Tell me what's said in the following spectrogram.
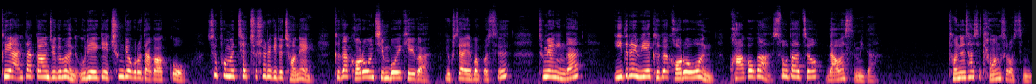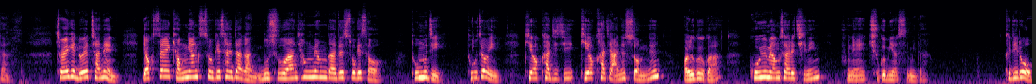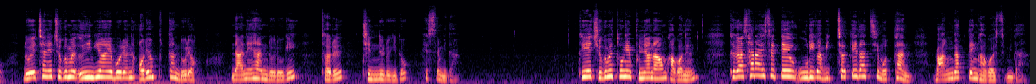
그의 안타까운 죽음은 우리에게 충격으로 다가왔고 슬픔을 채 추스르기도 전에 그가 걸어온 진보의 길과 64 1번 버스, 투명인간, 이들을 위해 그가 걸어온 과거가 쏟아져 나왔습니다. 저는 사실 당황스러웠습니다. 저에게 노회찬은 역사의 경량 속에 살다간 무수한 혁명가들 속에서 도무지 도저히 기억하지 기억하지 않을 수 없는 얼굴과 고유 명사를 지닌 분의 죽음이었습니다. 그 뒤로 노회찬의 죽음을 의미화해 보려는 어렴풋한 노력, 난해한 노력이 저를 짓누르기도 했습니다. 그의 죽음을 통해 불려나온 과거는 그가 살아있을 때 우리가 미처 깨닫지 못한 망각된 과거였습니다.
